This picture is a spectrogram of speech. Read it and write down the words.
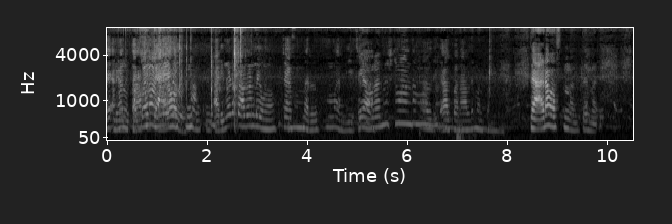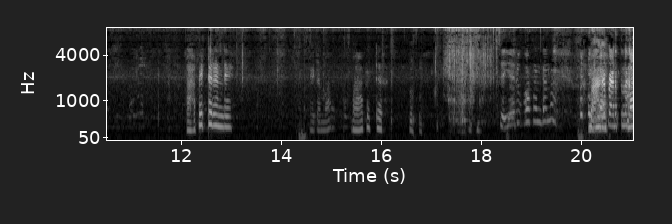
తేడా వస్తుంది అనుకుంటా. అడిగినోళ్ళు లేవు చేస్తున్నారు. ఎవరైనా ఇష్టం వాళ్ళ పని వాళ్ళది మన పని. తేడా వస్తుంది అంతే మరి. బాగా పెట్టారండి ఏటమ్మా? బాగా పెట్టారు బాగా పెడుతున్నా మా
